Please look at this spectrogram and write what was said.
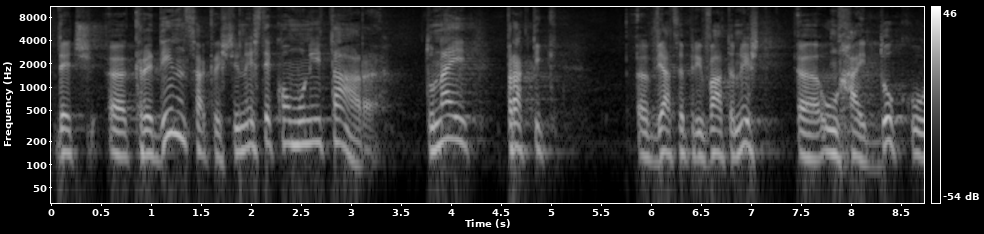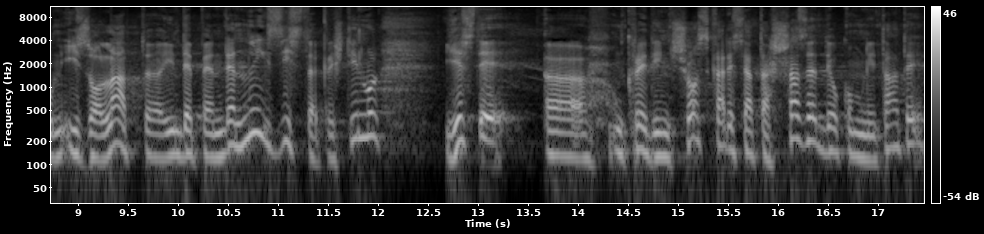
Deci, uh, credința creștină este comunitară. Tu n-ai, practic, Uh, viață privată, nu ești uh, un haiduc, un izolat, uh, independent. Nu există. Creștinul este uh, un credincios care se atașează de o comunitate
